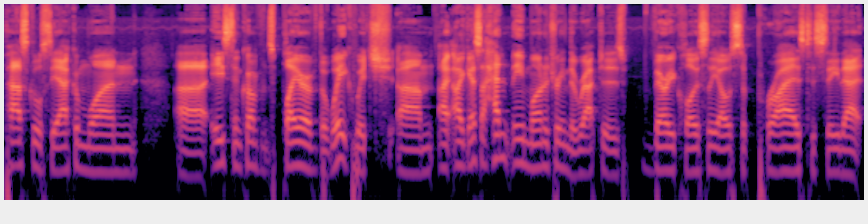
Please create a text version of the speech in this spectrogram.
pascal siakam won uh, Eastern Conference Player of the Week, which um, I, I guess I hadn't been monitoring the Raptors very closely. I was surprised to see that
